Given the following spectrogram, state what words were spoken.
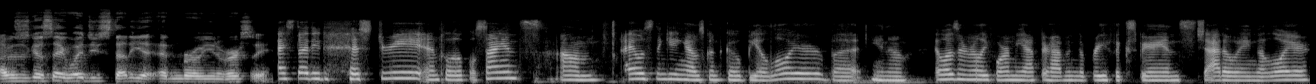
I was just going to say, what did you study at Edinboro University? I studied history and political science. Um, I was thinking I was going to go be a lawyer, but you know, it wasn't really for me after having a brief experience shadowing a lawyer.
